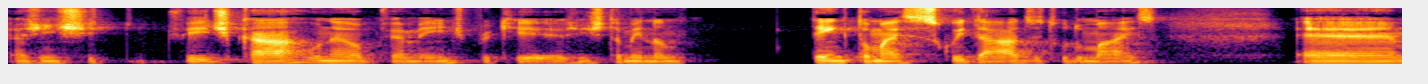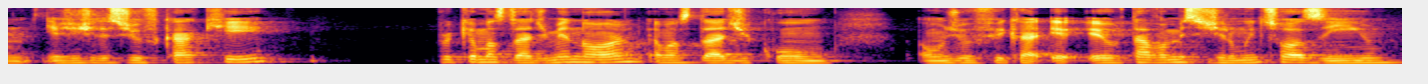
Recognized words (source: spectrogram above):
A gente veio de carro, né, obviamente, porque a gente também não tem que tomar esses cuidados e tudo mais. É, e a gente decidiu ficar aqui porque é uma cidade menor, é uma cidade com onde eu ficar. Eu, eu tava me sentindo muito sozinho,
